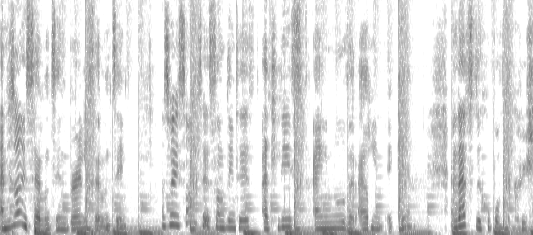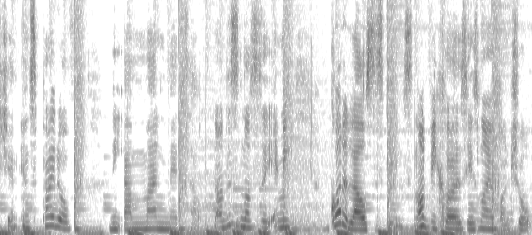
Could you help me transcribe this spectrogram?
and his son is 17, barely 17. And so his son says something. Says, "At least I know that I'll him again," and that's the hope of the Christian, in spite of the uh, man metal. Now, this is not to say. I mean, God allows these things, not because He's not in control,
